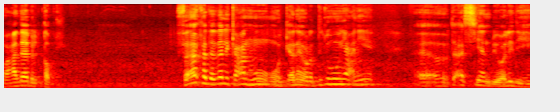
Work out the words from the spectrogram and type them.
وعذاب القبر. فأخذ ذلك عنه وكان يردده يعني آه، تأسيا بوالده.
